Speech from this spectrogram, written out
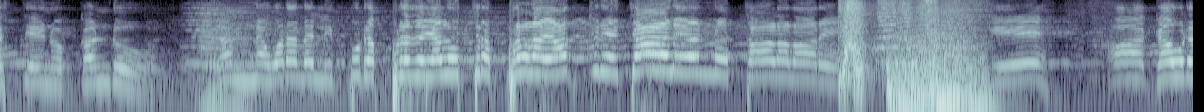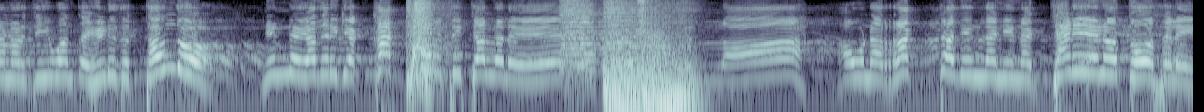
ಅವಸ್ಥೆಯನ್ನು ಕಂಡು ನನ್ನ ಒಡಲಲ್ಲಿ ಪುಟ ಪ್ರದಯಲುತ್ರ ಪ್ರಳಯ ಅಗ್ನಿ ಚಾಳೆಯನ್ನು ತಾಳಲಾರೆ. ಆ ಗೌಡನ ಜೀವಂತ ಹಿಡಿದು ತಂದು ನಿನ್ನ ಎದುರಿಗೆ ಕತ್ತರಿಸಿ ಚೆಲ್ಲಲೆ. ಇಲ್ಲ ಅವನ ರಕ್ತದಿಂದ ನಿನ್ನ ಜಡೆಯನ್ನು ತೋಸಲಿ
